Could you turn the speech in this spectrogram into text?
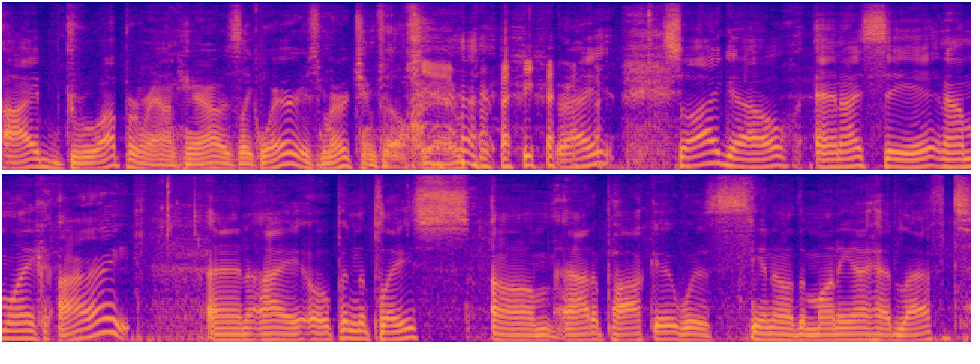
I grew up around here. I was like, where is Merchantville? Yeah. Right. right? So I go and I see it and I'm like, all right. And I open the place um, out of pocket with, you know, the money I had left.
